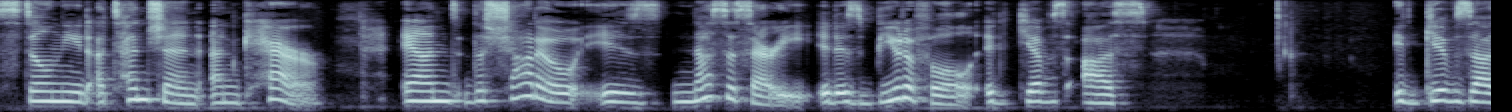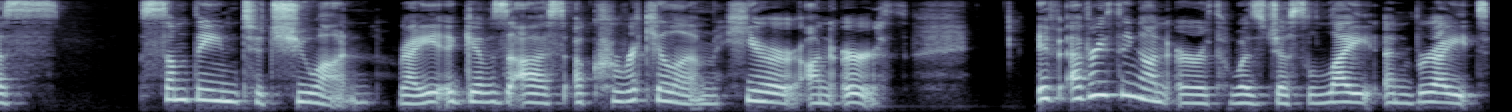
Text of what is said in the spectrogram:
still need attention and care. And the shadow is necessary. It is beautiful. It gives us it gives us something to chew on, right? It gives us a curriculum here on earth. If everything on earth was just light and bright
